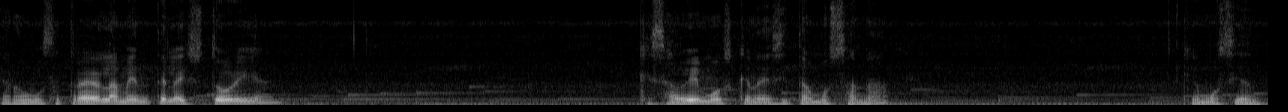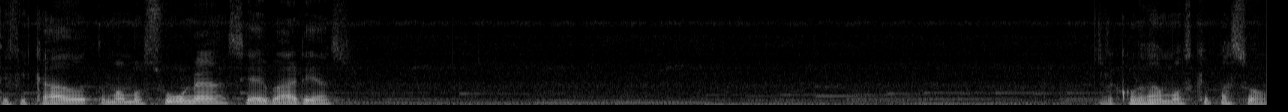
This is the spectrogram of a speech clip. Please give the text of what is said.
Y ahora vamos a traer a la mente la historia sabemos que necesitamos sanar, que hemos identificado. Tomamos una, si hay varias. Recordamos qué pasó.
